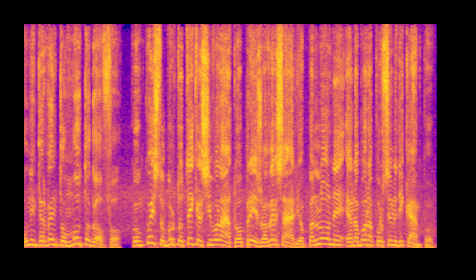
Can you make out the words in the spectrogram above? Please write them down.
Un intervento molto goffo. Con questo brutto tackle scivolato ho preso avversario, pallone e una buona porzione di campo.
